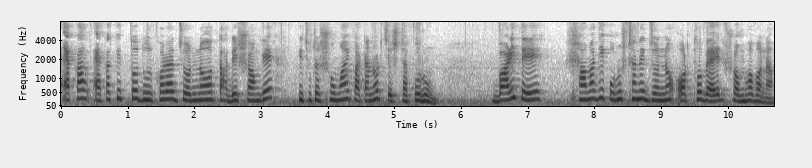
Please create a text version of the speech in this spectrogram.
একা, একাকিত্ব দূর করার জন্য তাদের সঙ্গে কিছুটা সময় কাটানোর চেষ্টা করুন। বাড়িতে সামাজিক অনুষ্ঠানের জন্য অর্থ ব্যয়ের সম্ভাবনা।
